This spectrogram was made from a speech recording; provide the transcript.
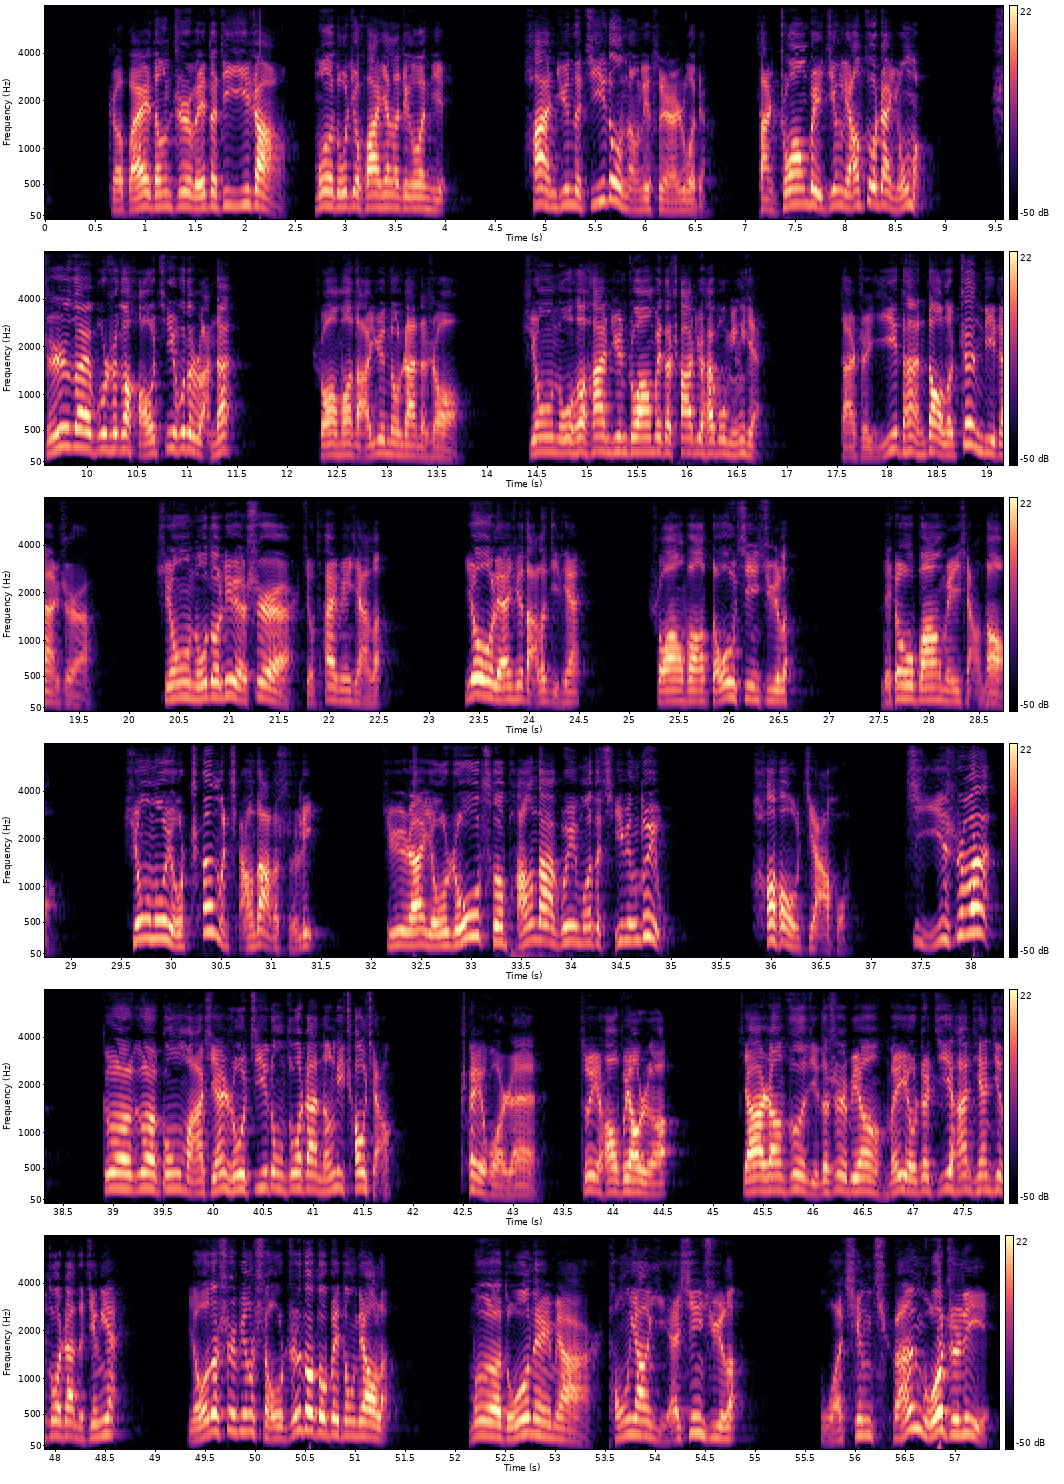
这白登之围的第一仗，默毒就发现了这个问题：汉军的机动能力虽然弱点，但装备精良，作战勇猛，实在不是个好欺负的软蛋。双方打运动战的时候，匈奴和汉军装备的差距还不明显，但是，一旦到了阵地战时，匈奴的劣势就太明显了，又连续打了几天，双方都心虚了。刘邦没想到匈奴有这么强大的实力，居然有如此庞大规模的骑兵队伍。好家伙，几十万，个个弓马娴熟，机动作战能力超强。这伙人最好不要惹，加上自己的士兵没有这极寒天气作战的经验。有的士兵手指头都被冻掉了，默毒那面同样也心虚了。我倾全国之力，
